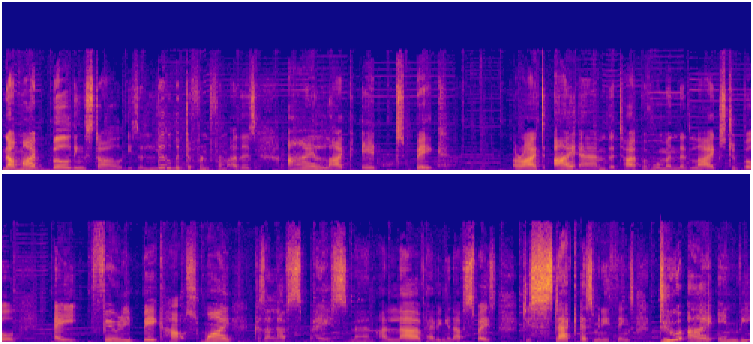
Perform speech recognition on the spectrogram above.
Now, my building style is a little bit different from others. I like it big. All right, I am the type of woman that likes to build a fairly big house. Why? Because I love space, man. I love having enough space to stack as many things. Do I envy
